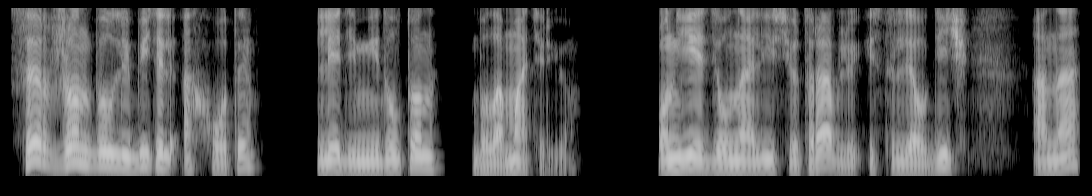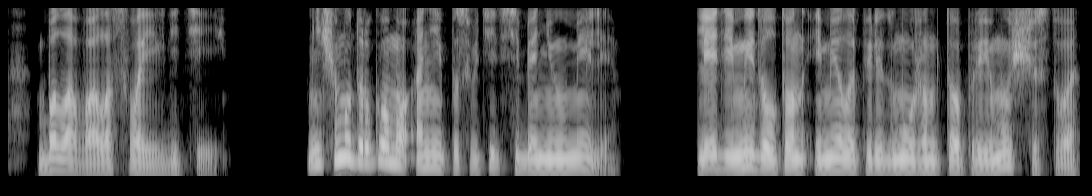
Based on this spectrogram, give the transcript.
Сэр Джон был любитель охоты, леди Миддлтон была матерью. Он ездил на лисью травлю и стрелял дичь, она баловала своих детей. Ничему другому они посвятить себя не умели. Леди Миддлтон имела перед мужем то преимущество,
